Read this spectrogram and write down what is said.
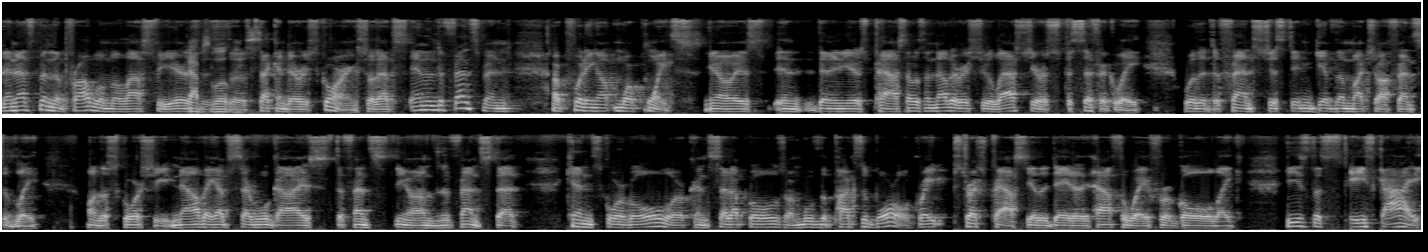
And that's been the problem the last few years. Absolutely, the secondary scoring. So that's and the defensemen are putting up more points. You know, is in, than in years past. That was another issue last year specifically, where the defense just didn't give them much offensively on the score sheet. Now they have several guys defense, you know, on the defense that can score a goal or can set up goals or move the puck. Zboril, great stretch pass the other day to Hathaway for a goal. Like he's the eighth guy.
